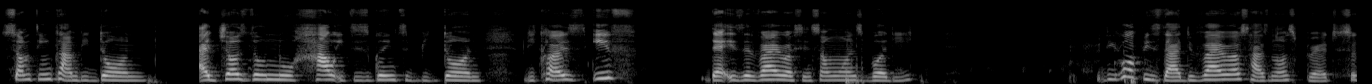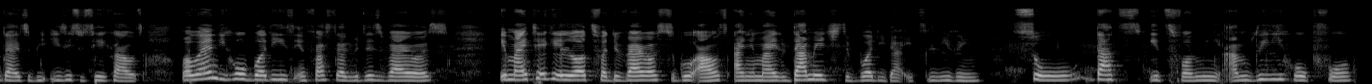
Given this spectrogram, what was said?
something can be done. I just don't know how it is going to be done because if there is a virus in someone's body, the hope is that the virus has not spread so that it will be easy to take out. But when the whole body is infested with this virus, it might take a lot for the virus to go out and it might damage the body that it's living so that's it for me. I'm really hopeful.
